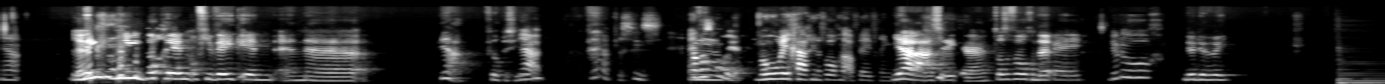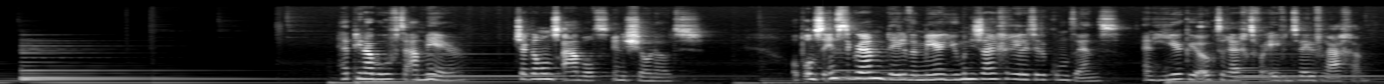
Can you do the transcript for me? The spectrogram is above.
Ja. Leuk. Neem er je dag in of je week in. En uh, ja, veel plezier. Ja, ja precies. En we horen je graag in de volgende aflevering. Ja, zeker. Tot de volgende. Oké. Okay. Doei doeg. Doei doei. Heb je nou behoefte aan meer? Check dan ons aanbod in de show notes. Op onze Instagram delen we meer human design gerelateerde content. En hier kun je ook terecht voor eventuele vragen.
